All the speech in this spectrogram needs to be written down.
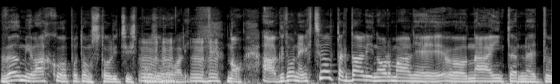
veľmi ľahko ho potom v stolici spozorovali. Uh-huh. No, a kto nechcel, tak dali normálne e, na internet, e,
